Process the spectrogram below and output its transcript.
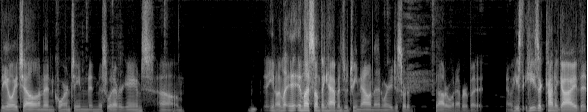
the OHL and then quarantine and miss whatever games. Um, you know, unless something happens between now and then where he just sort of out or whatever. But you know, he's he's a kind of guy that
